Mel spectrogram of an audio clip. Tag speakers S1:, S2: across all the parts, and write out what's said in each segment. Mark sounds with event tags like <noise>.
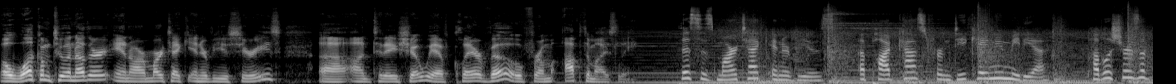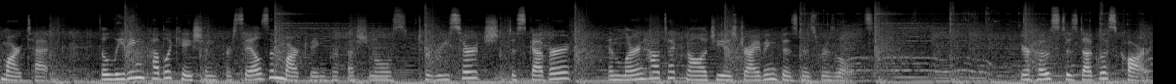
S1: Oh, welcome to another in our Martech interview series. Uh, on today's show, we have Claire Vo from Optimizely.
S2: This is Martech Interviews, a podcast from DK New Media, publishers of Martech, the leading publication for sales and marketing professionals to research, discover, and learn how technology is driving business results. Your host is Douglas Karr.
